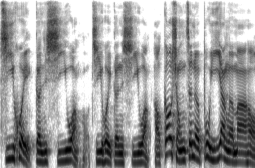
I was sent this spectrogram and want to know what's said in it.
机会跟希望哦，机会跟希望。好，高雄真的不一样了吗？哈。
